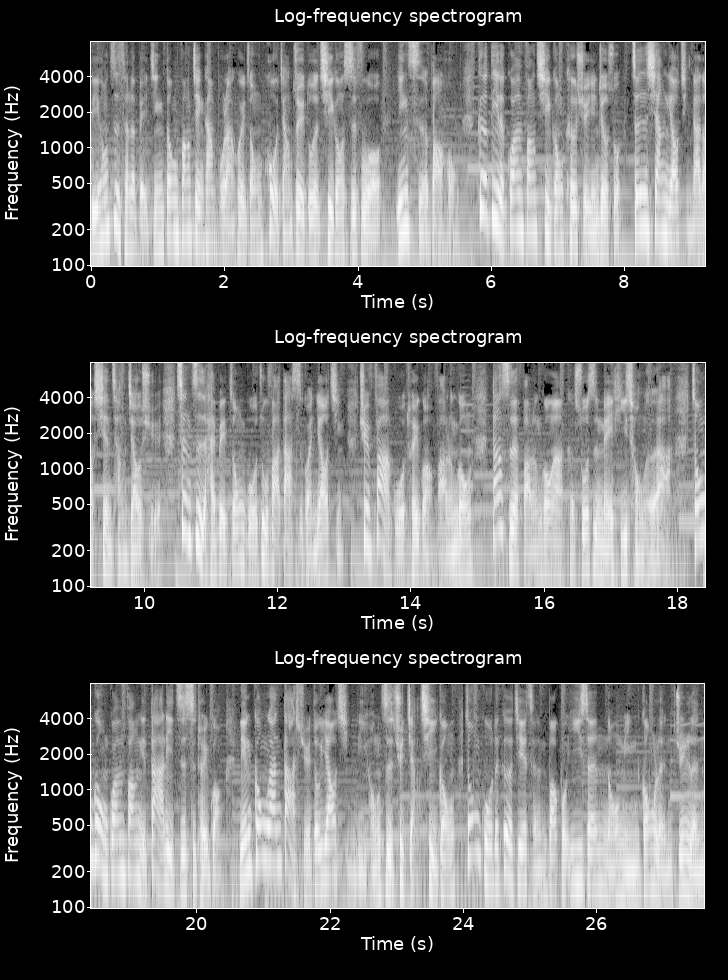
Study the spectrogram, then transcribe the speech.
李洪志成了北京东方健康博览会中获奖最多的气功师傅哦，因此而爆红。各地的官方气功科学研究所争相邀请他到现场教学，甚至还被中国驻法大使馆邀请去法国推广法轮功。功当时的法轮功啊，可说是媒体宠儿啊。中共官方也大力支持推广，连公安大学都邀请李洪志去讲气功。中国的各阶层，包括医生、农民、工人、军人、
